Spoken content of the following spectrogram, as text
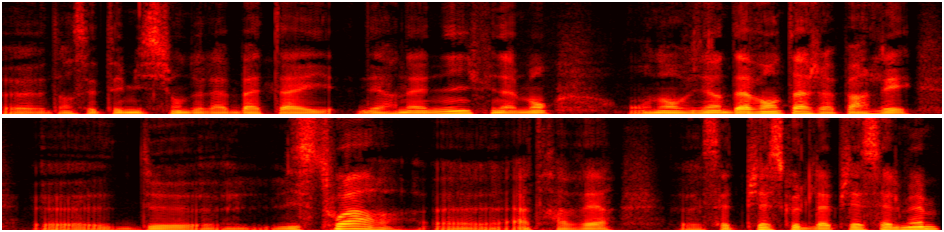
dans cette émission de la bataille d'Hernani. Finalement, on en vient davantage à parler euh, de l'histoire euh, à travers euh, cette pièce que de la pièce elle-même.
